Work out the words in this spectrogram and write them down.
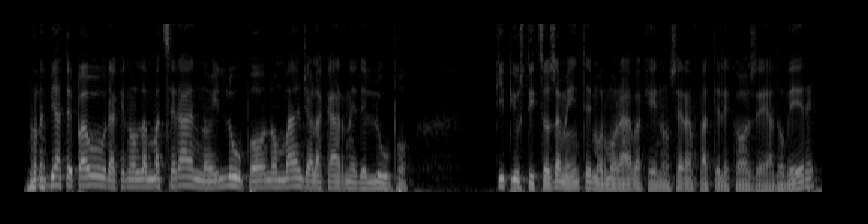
non abbiate paura che non l'ammazzeranno, il lupo non mangia la carne del lupo. Chi più stizzosamente mormorava che non s'eran fatte le cose a dovere,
